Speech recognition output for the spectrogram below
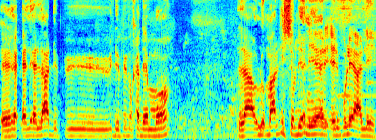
elle est là depuis, depuis près d'un mois. Là, le mardi sur dernier, elle voulait aller.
